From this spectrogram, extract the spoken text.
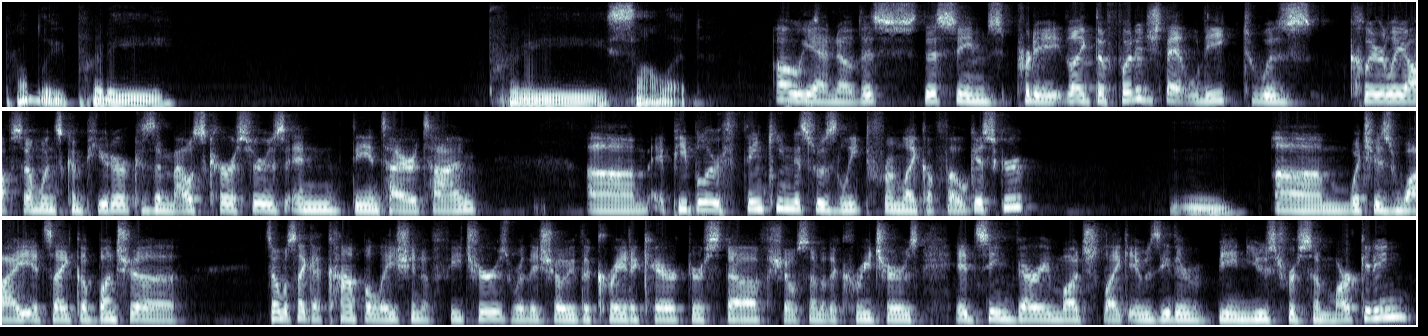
probably pretty pretty solid. Oh yeah, no. This this seems pretty like the footage that leaked was clearly off someone's computer because the mouse cursors in the entire time. Um, people are thinking this was leaked from like a focus group, Mm, um, which is why it's like a bunch of. It's almost like a compilation of features where they show you the create a character stuff, show some of the creatures. It seemed very much like it was either being used for some marketing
